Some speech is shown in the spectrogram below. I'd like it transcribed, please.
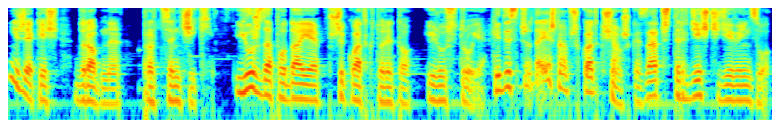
niż jakieś drobne procenciki. Już zapodaję przykład, który to ilustruje. Kiedy sprzedajesz na przykład książkę za 49 zł,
